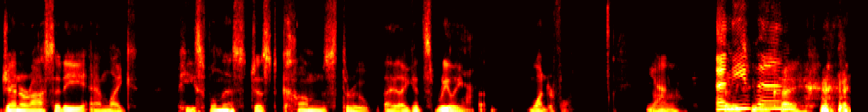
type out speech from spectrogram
generosity and like peacefulness just comes through. I, like it's really Yeah. uh, wonderful. Yeah. Aw, that and makes me wanna even.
